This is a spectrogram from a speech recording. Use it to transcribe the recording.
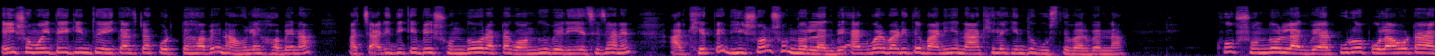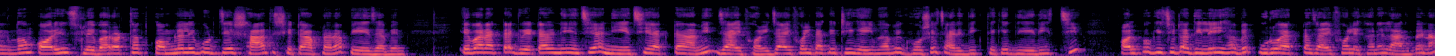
এই সময়তেই কিন্তু এই কাজটা করতে হবে, না হলে হবে না। আর চারিদিকে বেশ সুন্দর একটা গন্ধ বেরিয়েছে, জানেন? আর খেতে ভীষণ সুন্দর লাগবে। একবার বাড়িতে বানিয়ে না খেলে কিন্তু বুঝতে পারবেন না। খুব সুন্দর লাগবে। আর পুরো পোলাওটা একদম অরেঞ্জ ফ্লেভার অর্থাৎ কমলা লেবুর যে স্বাদ, সেটা আপনারা পেয়ে যাবেন। এবার একটা গ্রেটার নিয়েছি আর নিয়েছি একটা আমি জায়ফল। জায়ফলটাকে ঠিক এইভাবে ঘষে চারিদিক থেকে দিয়ে দিচ্ছি। অল্প কিছুটা দিলেই হবে, পুরো একটা জায়ফল এখানে লাগবে না।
